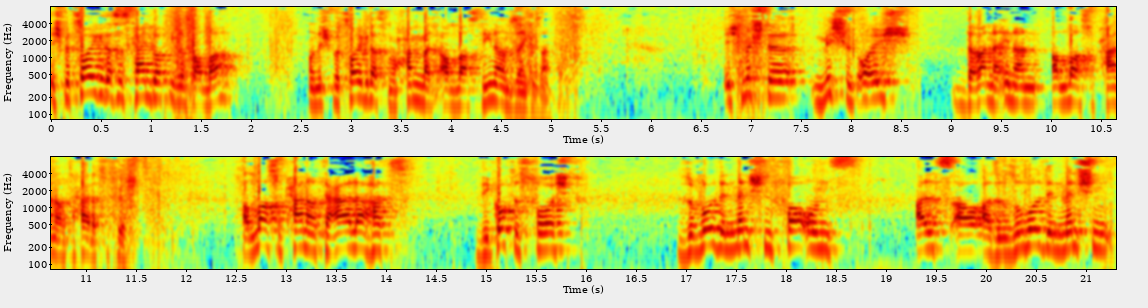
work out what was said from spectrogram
ich bezeuge, dass es kein Gott gibt als Allah und ich bezeuge, dass Muhammad Allahs Diener und sein Gesandter ist. Ich möchte mich und euch daran erinnern, Allah subhanahu wa ta'ala zu fürchten. Allah subhanahu wa ta'ala hat die Gottesfurcht sowohl den Menschen vor uns als auch, also sowohl den Menschen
